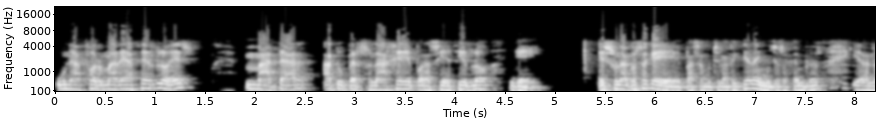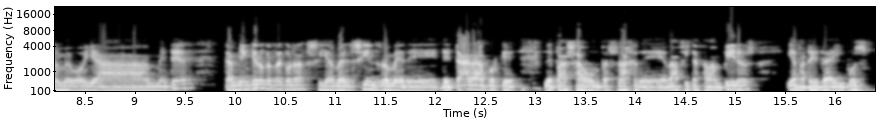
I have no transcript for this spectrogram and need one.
una forma de hacerlo es matar a tu personaje, por así decirlo, gay. Es una cosa que pasa mucho en la ficción, hay muchos ejemplos y ahora no me voy a meter. También creo que recordar que se llama el síndrome de, de Tara porque le pasa a un personaje de Buffy cazavampiros y a partir de ahí, pues,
